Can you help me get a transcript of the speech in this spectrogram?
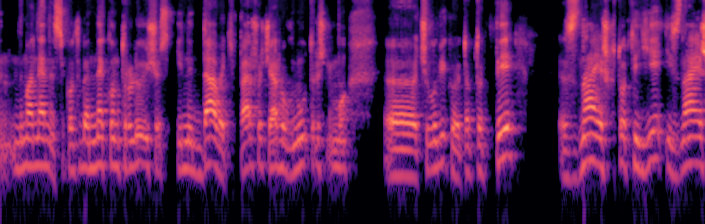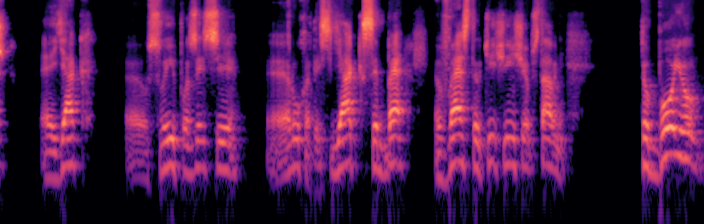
нема ненависті, коли тебе не контролює щось і не давить в першу чергу внутрішньому е, чоловікові. Тобто, ти знаєш, хто ти є, і знаєш, е, як е, в своїй позиції е, рухатись, як себе вести в тій чи іншій обставині. Тобою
